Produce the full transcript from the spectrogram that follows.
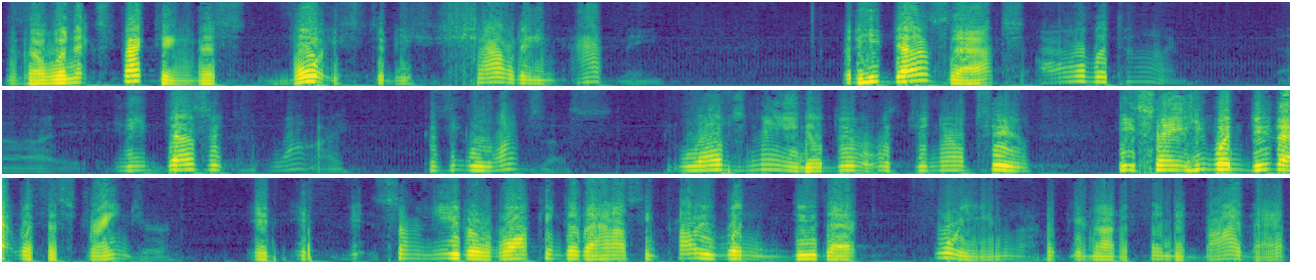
because I wasn't expecting this voice to be shouting at me. But he does that all the time. Uh, and he does it, why? Because he loves us. He loves me, and he'll do it with Janelle too. He's saying he wouldn't do that with a stranger. If, if some of you to walk into the house, he probably wouldn't do that for you. I hope you're not offended by that.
